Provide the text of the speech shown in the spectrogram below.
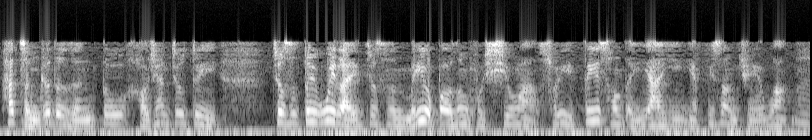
他整个的人都好像就对，就是对未来就是没有抱任何希望，所以非常的压抑，也非常绝望。嗯。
